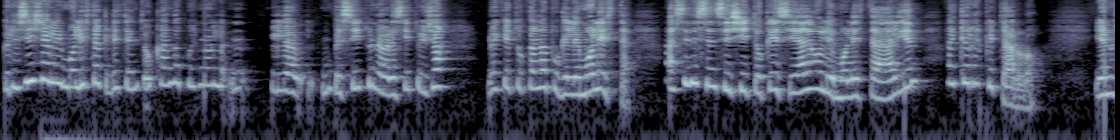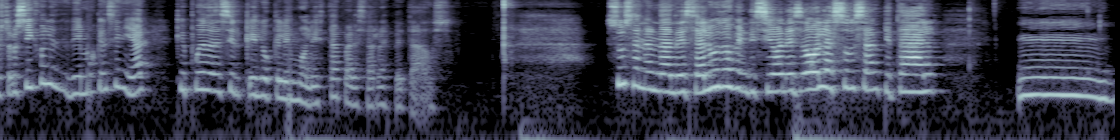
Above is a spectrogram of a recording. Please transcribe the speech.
pero si ella le molesta que le estén tocando, pues no, un besito, un abracito y ya, no hay que tocarla porque le molesta. Así de sencillito que si algo le molesta a alguien, hay que respetarlo. Y a nuestros hijos les tenemos que enseñar que pueda decir qué es lo que les molesta para ser respetados. Susan Hernández, saludos, bendiciones. Hola Susan, ¿qué tal? Mm,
